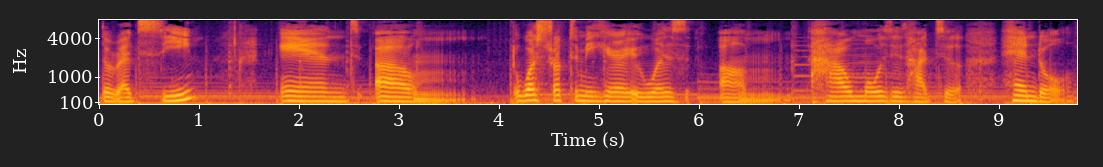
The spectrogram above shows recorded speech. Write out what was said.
the Red Sea. And um, what struck to me here it was um, how Moses had to handle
